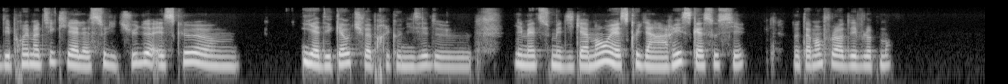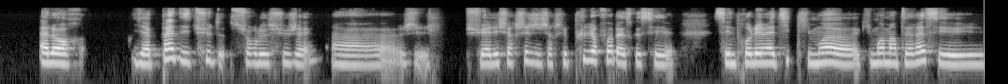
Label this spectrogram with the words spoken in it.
des, problématiques liées à la solitude, est-ce que euh, il y a des cas où tu vas préconiser de les mettre sous médicaments et est-ce qu'il y a un risque associé, notamment pour leur développement? Alors, il n'y a pas d'études sur le sujet. Euh, je suis allée chercher, j'ai cherché plusieurs fois parce que c'est une problématique qui moi euh, qui moi m'intéresse et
